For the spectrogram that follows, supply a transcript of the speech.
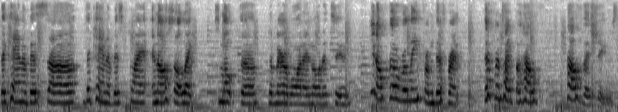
the cannabis uh the cannabis plant and also like smoke the the marijuana in order to you know feel relief from different different type of health health issues.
